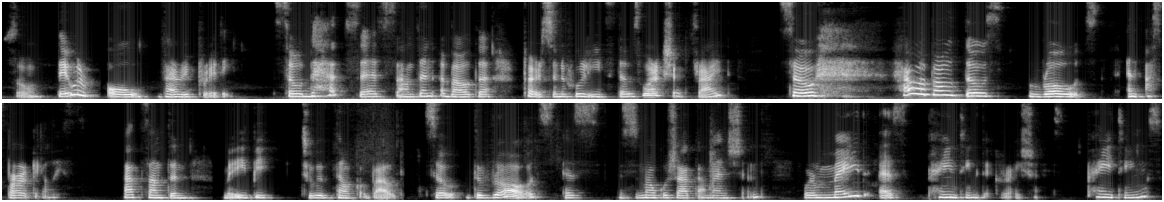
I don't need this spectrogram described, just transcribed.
So they were all very pretty. So that says something about the person who leads those workshops, right? So, how about those rods and aspergilles? That's something maybe to talk about. So, the rods, as, as mentioned, were made as painting decorations. Paintings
